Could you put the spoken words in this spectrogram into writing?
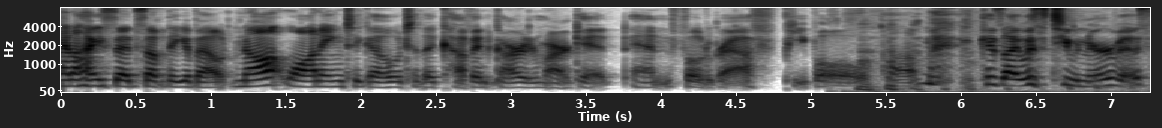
and I said something about not wanting to go to the Covent Garden Market and photograph people um, because I was too nervous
